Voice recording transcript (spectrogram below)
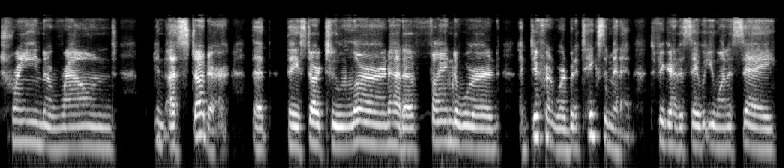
trained around in a stutter that they start to learn how to find a word, a different word, but it takes a minute to figure out how to say what you want to say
